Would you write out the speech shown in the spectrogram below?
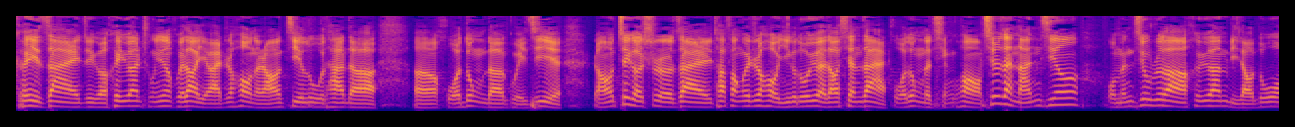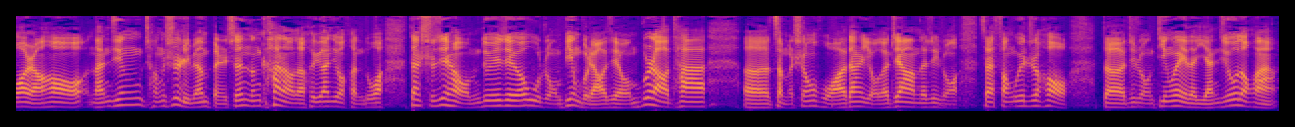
可以在这个黑鸢重新回到野外之后呢，然后记录它的呃活动的轨迹，然后这个是在它放归之后一个多月到现在活动的情况。其实，在南京我们就知道黑鸢比较多，然后南京城市里边本身能看到的黑鸢就很多，但实际上我们对于这个物种并不了解，我们不知道它呃怎么生活。但是有了这样的这种在放归之后的这种定位的研究的话。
